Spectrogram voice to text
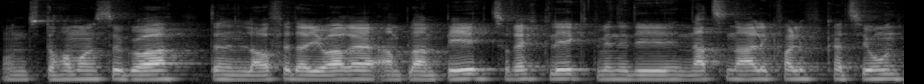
Und da haben wir uns sogar dann im Laufe der Jahre einen Plan B zurechtgelegt. Wenn ich die nationale Qualifikation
